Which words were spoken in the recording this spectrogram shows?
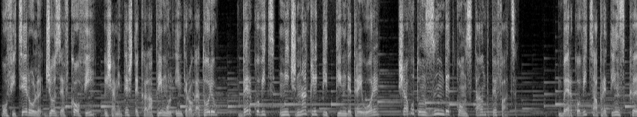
Ofițerul Joseph Coffey își amintește că la primul interogatoriu, Berkowitz nici n-a clipit timp de trei ore și a avut un zâmbet constant pe față. Berkowitz a pretins că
